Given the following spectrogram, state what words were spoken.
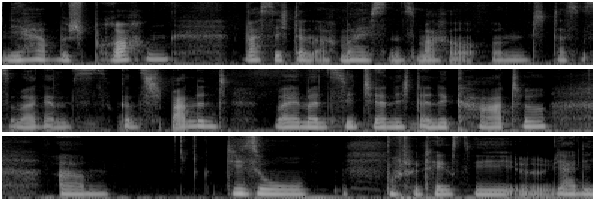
ja, besprochen, was ich dann auch meistens mache. Und das ist immer ganz, ganz spannend, weil man sieht ja nicht deine Karte, ähm, die so, wo du denkst, die, ja, die,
